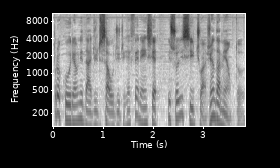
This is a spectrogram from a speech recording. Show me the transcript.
procure a unidade de saúde de referência e solicite o agendamento.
